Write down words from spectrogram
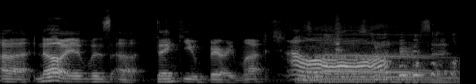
Uh, no, it was uh, thank you very much. Aw. That's what the strawberry said.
